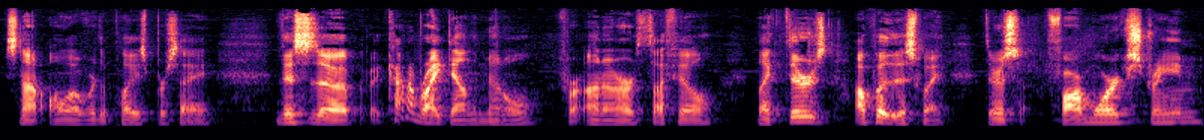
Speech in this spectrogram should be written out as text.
it's not all over the place per se. This is a kind of right down the middle for Unearthed, I feel. Like there's, I'll put it this way: there's far more extreme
